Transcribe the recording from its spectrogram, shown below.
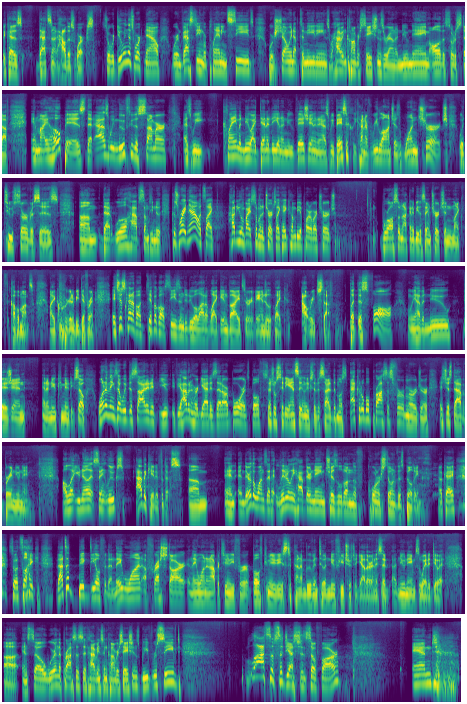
because that's not how this works. So we're doing this work now. We're investing, we're planting seeds, we're showing up to meetings, we're having conversations around a new name, all of this sort of stuff. And my hope is that as we move through the summer, as we claim a new identity and a new vision, and as we basically kind of relaunch as one church with two services, um, that we'll have something to. Because right now it's like, how do you invite someone to church? Like, hey, come be a part of our church we're also not going to be the same church in like a couple months. Like we're going to be different. It's just kind of a difficult season to do a lot of like invites or evangel like outreach stuff. But this fall, when we have a new vision and a new community. So one of the things that we've decided, if you if you haven't heard yet, is that our boards, both Central City and St. Luke's, have decided the most equitable process for a merger is just to have a brand new name. I'll let you know that St. Luke's advocated for this. Um, and and they're the ones that literally have their name chiseled on the cornerstone of this building okay? So it's like that's a big deal for them. They want a fresh start and they want an opportunity for both communities to kind of move into a new future together and they said a new name's the way to do it. Uh, and so we're in the process of having some conversations. We've received lots of suggestions so far and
